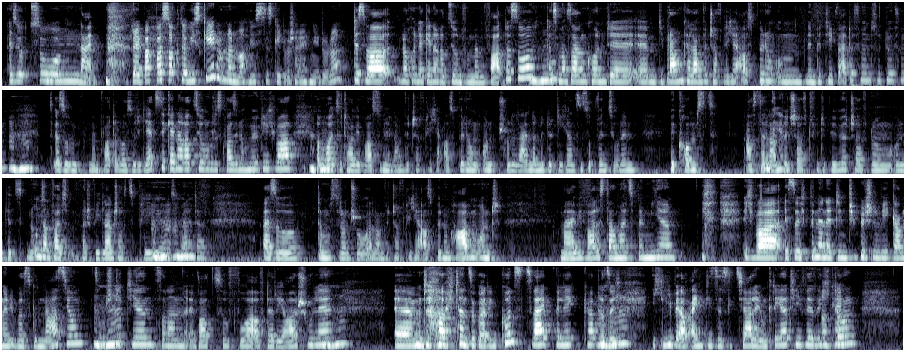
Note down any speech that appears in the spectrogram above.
Also so, Nein. dein Papa sagt da, wie es geht und dann mach ich es. Das geht wahrscheinlich nicht, oder? Das war noch in der Generation von meinem Vater so, Mhm. dass man sagen konnte, ähm, die brauchen keine landwirtschaftliche Ausbildung, um den Betrieb weiterführen zu dürfen. Mhm. Also mein Vater war so die letzte Generation, wo das quasi noch möglich war. Mhm. Aber heutzutage brauchst du eine landwirtschaftliche Ausbildung und schon allein damit du die ganzen Subventionen bekommst aus der Okay. Landwirtschaft für die Bewirtschaftung und jetzt in unserem Fall zum Beispiel Landschaftspflege Mhm, und so mhm. weiter. Also da musst du dann schon eine landwirtschaftliche Ausbildung haben und Mai, wie war das damals bei mir? Ich war, also ich bin ja nicht den typischen Weg gegangen übers Gymnasium zum Mhm. Studieren, sondern war zuvor auf der Realschule. Mhm. Ähm, da habe ich dann sogar den Kunstzweig belegt gehabt. Also ich, Mhm. ich liebe auch eigentlich diese soziale und kreative Richtung. Okay.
